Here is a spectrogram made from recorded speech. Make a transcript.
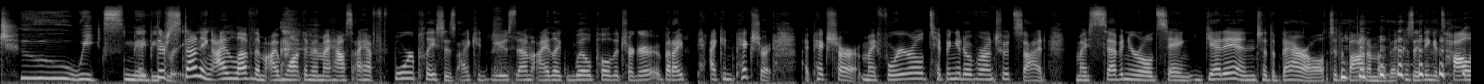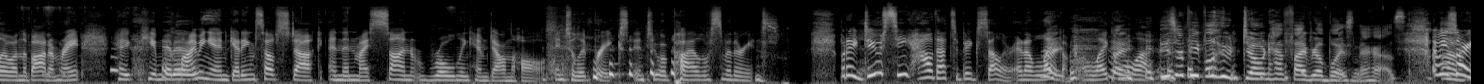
two weeks, maybe. They're three. stunning. I love them. I want them in my house. I have four places I could use them. I like will pull the trigger, but I I can picture it. I picture my four year old tipping it over onto its side, my seven year old saying, "Get in to the barrel, to the bottom of it," because I think it's hollow on the bottom, right? Him it climbing is. in, getting himself stuck, and then my son rolling him down the hall until it breaks into a pile of smithereens. But I do see how that's a big seller, and I like right. them. I like right. them a lot. These are people who don't have five old boys in their house. I mean, um, sorry,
